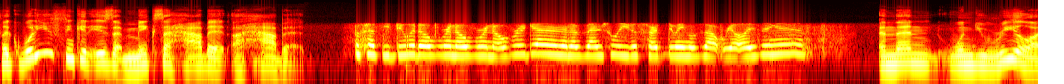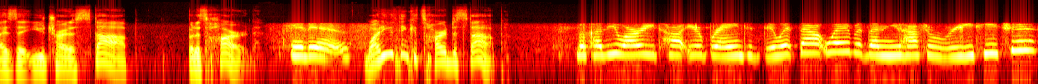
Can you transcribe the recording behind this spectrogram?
Like, what do you think it is that makes a habit a habit? Because you do it over and over and over again, and then eventually you just start doing it without realizing it. And then when you realize it, you try to stop, but it's hard. It is. Why do you think it's hard to stop? Because you already taught your brain to do it that way, but then you have to reteach it.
